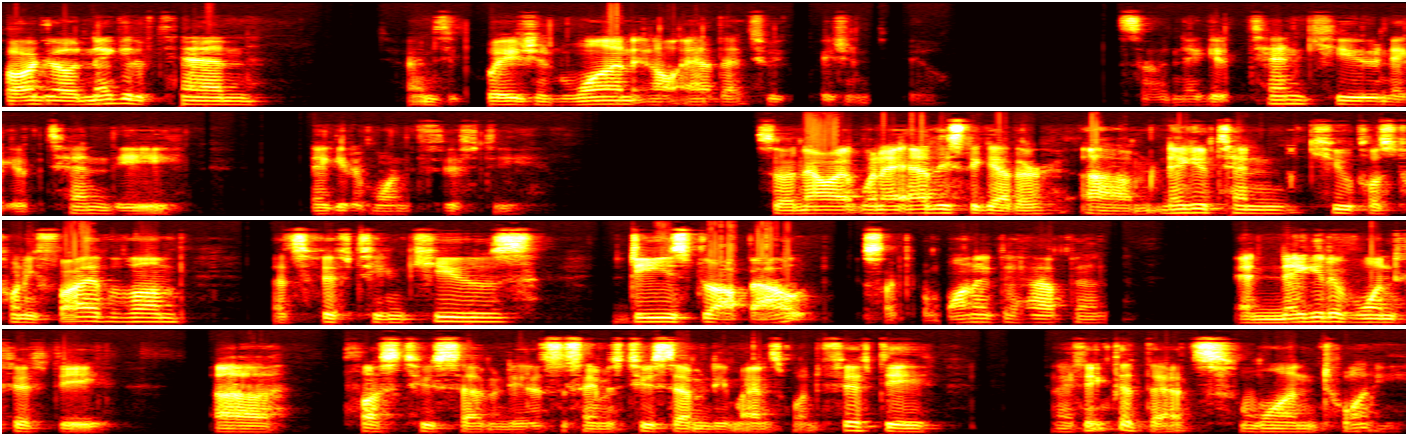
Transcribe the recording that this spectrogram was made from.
So I'll go negative 10 times equation 1, and I'll add that to equation 2. So negative 10q, negative 10d, negative 150. So now I, when I add these together, um, negative 10q plus 25 of them, that's 15 q's. d's drop out, just like I wanted to happen. And negative 150 uh, plus 270, that's the same as 270 minus 150. And I think that that's 120.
